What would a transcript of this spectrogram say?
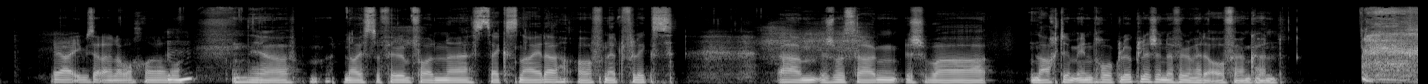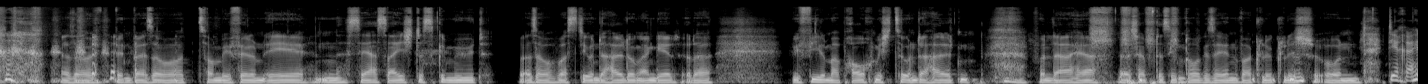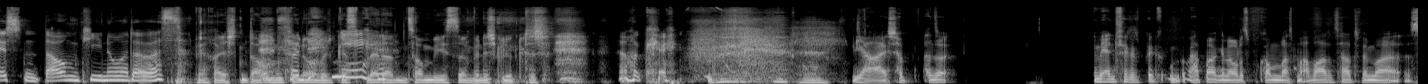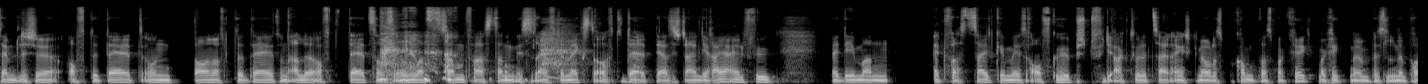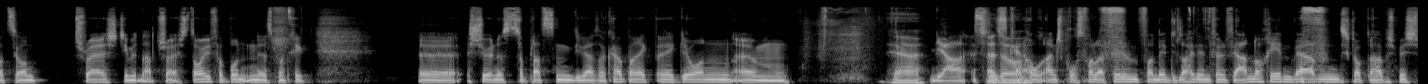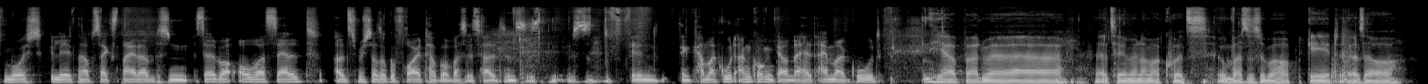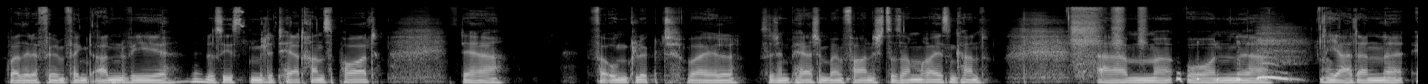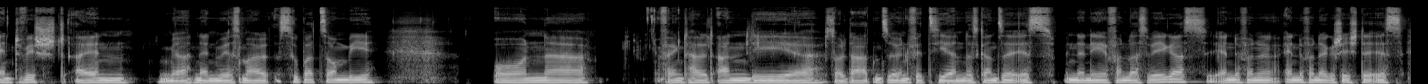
Ja, irgendwie seit einer Woche oder so. Mhm. Ja, neuester Film von äh, Zack Snyder auf Netflix. Ähm, ich muss sagen, ich war nach dem Intro glücklich und der Film hätte aufhören können. Also ich bin bei so Zombie-Filmen eh ein sehr seichtes Gemüt, also was die Unterhaltung angeht oder wie viel man braucht, mich zu unterhalten. Von daher, ich habe das Intro gesehen, war glücklich und die reichten Daumenkino oder was? Mir reicht ein Daumenkino mit nee. gesplatterten Zombies, dann bin ich glücklich. Okay. Ja, ich habe also im Endeffekt hat man genau das bekommen, was man erwartet hat, wenn man sämtliche Off the Dead und Dawn of the Dead und alle Off the Dead sonst irgendwas zusammenfasst, dann ist es einfach der nächste Off the Dead, der sich da in die Reihe einfügt, bei dem man etwas zeitgemäß aufgehübscht für die aktuelle Zeit eigentlich genau das bekommt, was man kriegt. Man kriegt ein bisschen eine Portion Trash, die mit einer Trash-Story verbunden ist. Man kriegt äh, schönes Zerplatzen diverser Körperregionen. Ähm, ja, ja es also, ist kein hochanspruchsvoller Film, von dem die Leute in fünf Jahren noch reden werden. Ich glaube, da habe ich mich, wo ich gelesen habe, Zack Snyder ein bisschen selber oversellt, als ich mich da so gefreut habe. Aber es ist halt, es ist, es ist ein Film, den kann man gut angucken, der unterhält einmal gut. Ja, warten wir, äh, erzählen wir nochmal kurz, um was es überhaupt geht. Also quasi der Film fängt an, wie du siehst, ein Militärtransport, der verunglückt, weil sich ein Pärchen beim Fahren nicht zusammenreißen kann. Ähm, und äh, ja, dann äh, entwischt ein, ja, nennen wir es mal Super Zombie und äh, fängt halt an, die äh, Soldaten zu infizieren. Das Ganze ist in der Nähe von Las Vegas. Ende von, Ende von der Geschichte ist,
